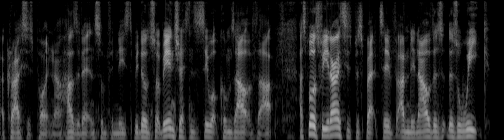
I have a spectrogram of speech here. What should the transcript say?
a crisis point now, hasn't it? And something needs to be done. So it'll be interesting to see what comes out of that. I suppose for United's perspective, Andy, now there's there's a week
